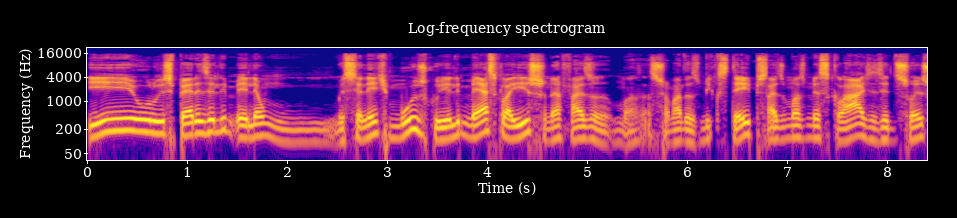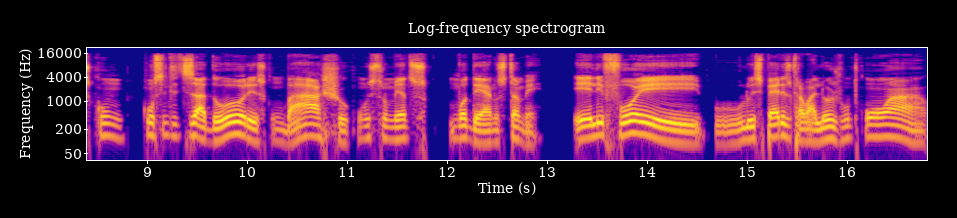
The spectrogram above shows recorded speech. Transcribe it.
e o Luiz Pérez, ele, ele é um excelente músico e ele mescla isso, né? Faz umas as chamadas mixtapes, faz umas mesclagens, edições com, com sintetizadores, com baixo, com instrumentos modernos também. Ele foi. O Luiz Pérez trabalhou junto com a,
